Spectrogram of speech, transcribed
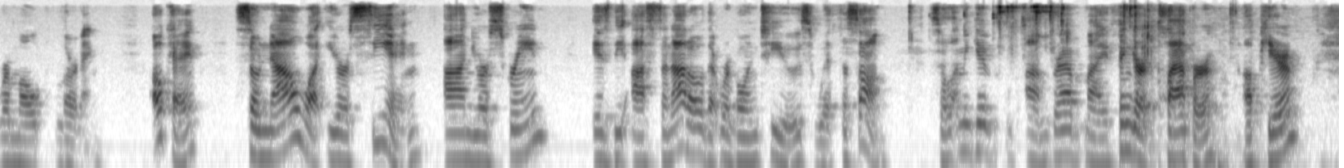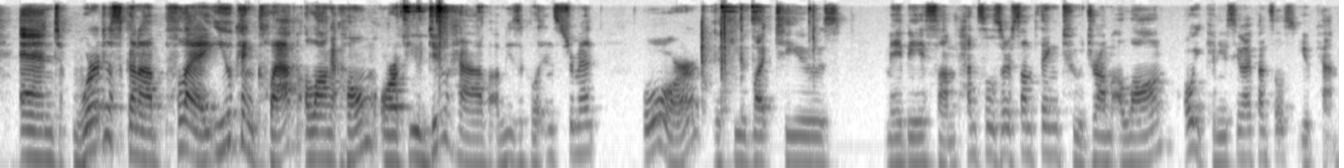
remote learning. Okay, so now what you're seeing on your screen is the ostinato that we're going to use with the song. So let me give um, grab my finger clapper up here and we're just gonna play. You can clap along at home or if you do have a musical instrument or if you'd like to use maybe some pencils or something to drum along. Oh, can you see my pencils? You can.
